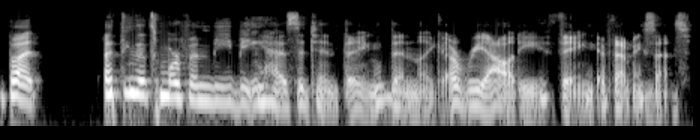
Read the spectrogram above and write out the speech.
But I think that's more of a me being hesitant thing than like a reality thing, if that makes sense.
